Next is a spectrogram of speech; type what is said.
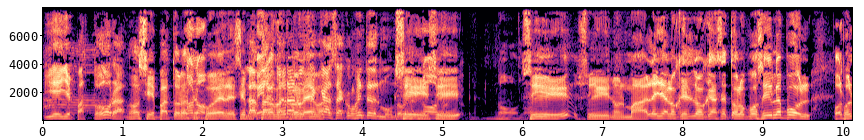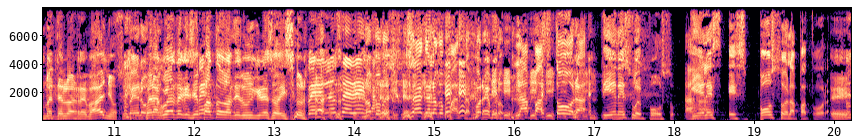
Y ella es pastora. No, si es pastora No, se no. puede. Si es la pastora no hay pastora no se casa con gente del mundo. Sí, No, sí. No, no. Sí, sí, normal. Ella lo que lo que hace todo lo posible por, Por- por, meterlo al rebaño. pero- pero, acuérdate que si es pastora tiene un ingreso adicional. Pero no se deja. No, porque, ¿tú ¿sabes qué es lo que pasa? Por ejemplo, la pastora tiene su esposo y él es esposo de la pastora. Eh,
